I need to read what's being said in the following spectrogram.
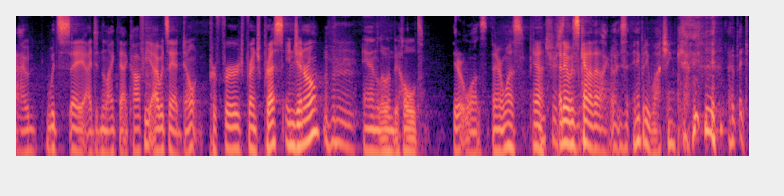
I would say I didn't like that coffee. I would say I don't prefer French press in general. Mm-hmm. And lo and behold, There it was. there it was. Yeah. And it was kind of that like, oh, is anybody watching? I think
